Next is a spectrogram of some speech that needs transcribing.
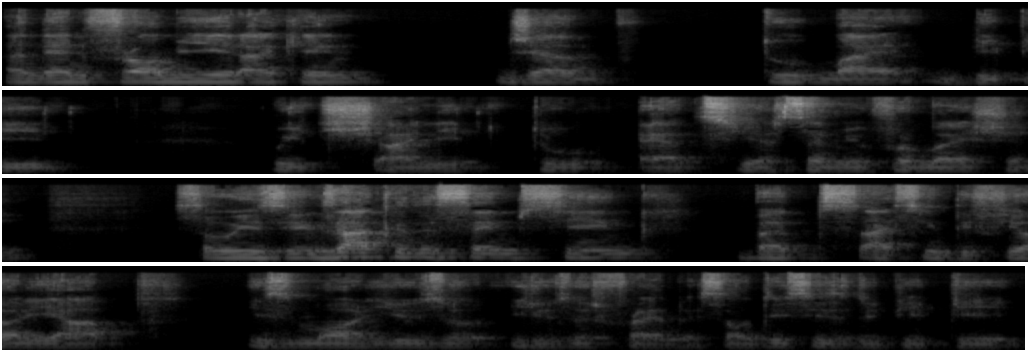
And then from here, I can jump to my BP which I need to add here some information. So it's exactly the same thing, but I think the Fiori app is more user user friendly. So this is the BP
